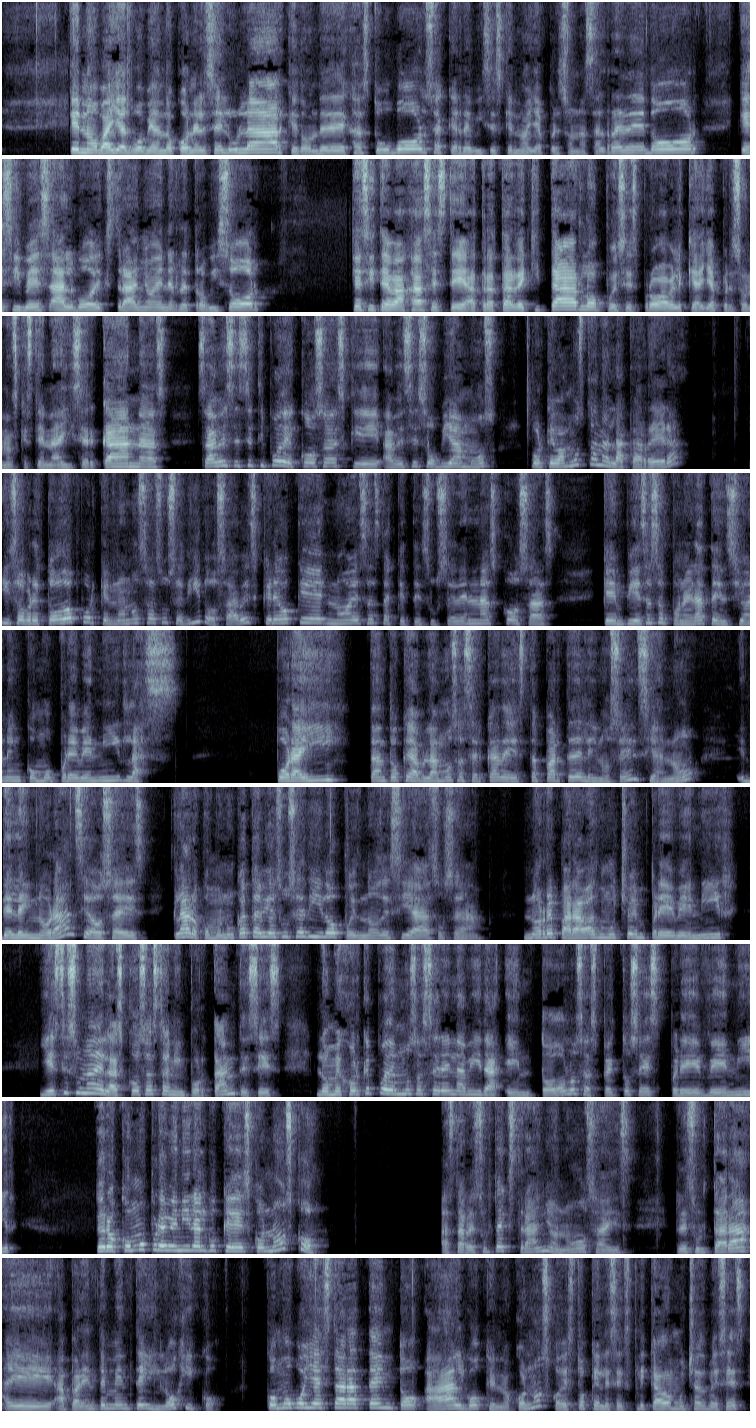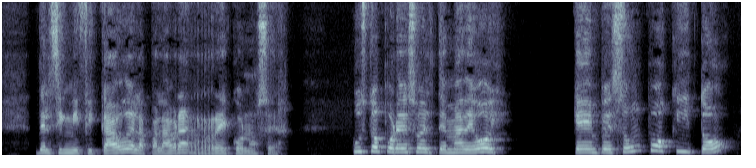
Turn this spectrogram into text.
que no vayas bobeando con el celular, que donde dejas tu bolsa, que revises que no haya personas alrededor, que si ves algo extraño en el retrovisor, que si te bajas este, a tratar de quitarlo, pues es probable que haya personas que estén ahí cercanas, ¿sabes? Este tipo de cosas que a veces obviamos porque vamos tan a la carrera y sobre todo porque no nos ha sucedido, ¿sabes? Creo que no es hasta que te suceden las cosas que empiezas a poner atención en cómo prevenirlas. Por ahí, tanto que hablamos acerca de esta parte de la inocencia, ¿no? De la ignorancia, o sea, es, claro, como nunca te había sucedido, pues no decías, o sea, no reparabas mucho en prevenir. Y esta es una de las cosas tan importantes, es lo mejor que podemos hacer en la vida en todos los aspectos es prevenir. Pero ¿cómo prevenir algo que desconozco? hasta resulta extraño, ¿no? O sea, es, resultara eh, aparentemente ilógico. ¿Cómo voy a estar atento a algo que no conozco? Esto que les he explicado muchas veces del significado de la palabra reconocer. Justo por eso el tema de hoy, que empezó un poquito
